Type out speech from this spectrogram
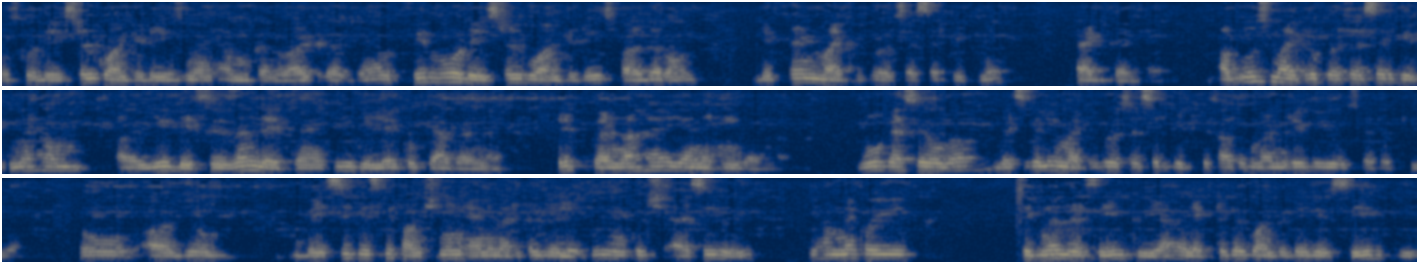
उसको डिजिटल क्वांटिटीज़ में हम कन्वर्ट करते हैं और फिर वो digital quantities further on different micro processor kit में ऐड करते हैं। अब उस माइक्रो प्रोसेसर किट में हम ये डिसीज़न लेते हैं कि रिले को क्या करना है। ट्रिप करना है या नहीं करना। वो कैसे होगा? बेसिकली माइक्रो प्रोसेसर किट के साथ एक मेमोरी भी यूज़ कर रखी है। तो जो बेसिक इसकी फंक्शनिंग है न्यूमेरिकल रिले की वो कुछ ऐसी हुई कि हमने कोई सिग्नल रिसीव किया इलेक्ट्रिकल क्वांटिटी रिसीव की,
